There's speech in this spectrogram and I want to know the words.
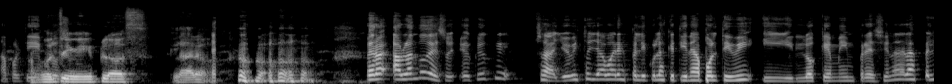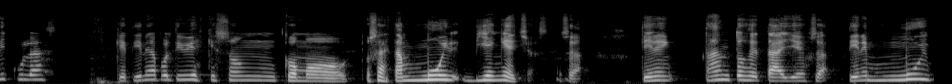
Apple TV Apple Plus. TV Plus, claro. Pero hablando de eso, yo creo que, o sea, yo he visto ya varias películas que tiene Apple TV y lo que me impresiona de las películas que tiene Apple TV es que son como, o sea, están muy bien hechas, o sea, tienen tantos detalles, o sea, tienen muy,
